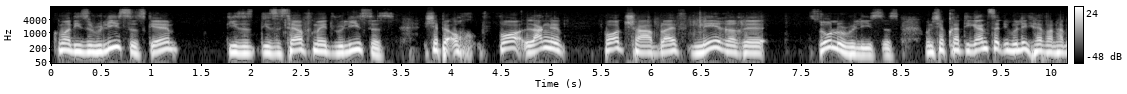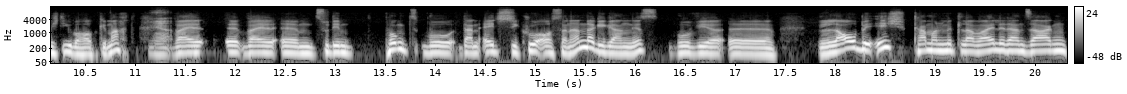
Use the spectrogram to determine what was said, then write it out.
guck mal, diese Releases, gell? Diese, diese Self-Made Releases. Ich habe ja auch vor, lange vor Sharp Life mehrere Solo-Releases. Und ich habe gerade die ganze Zeit überlegt, hä, wann habe ich die überhaupt gemacht? Ja. Weil, äh, weil ähm, zu dem Punkt, wo dann HC Crew auseinandergegangen ist, wo wir, äh, glaube ich, kann man mittlerweile dann sagen,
